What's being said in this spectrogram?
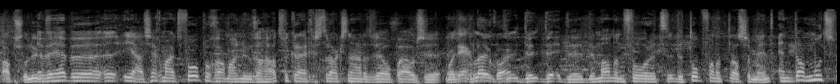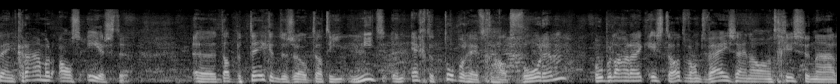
Absoluut. En we hebben eh, ja, zeg maar het voorprogramma nu gehad. We krijgen straks na het welpauze... Wordt echt leuk, hoor. De, de, de, de mannen voor het, de top van het klassement. En dan moet Sven Kramer als eerste. Eh, dat betekent dus ook dat hij niet een echte topper heeft gehad voor hem. Hoe belangrijk is dat? Want wij zijn al aan het gissen naar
